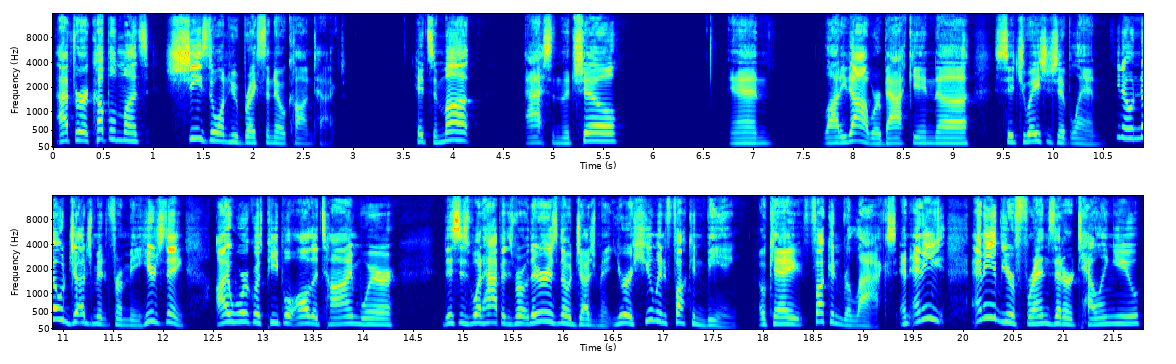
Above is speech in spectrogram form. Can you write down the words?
after a couple months, she's the one who breaks the no contact. Hits him up, asks him to chill, and la di da, we're back in uh, situationship land. You know, no judgment from me. Here's the thing I work with people all the time where this is what happens, bro. There is no judgment. You're a human fucking being. Okay, fucking relax. And any any of your friends that are telling you,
